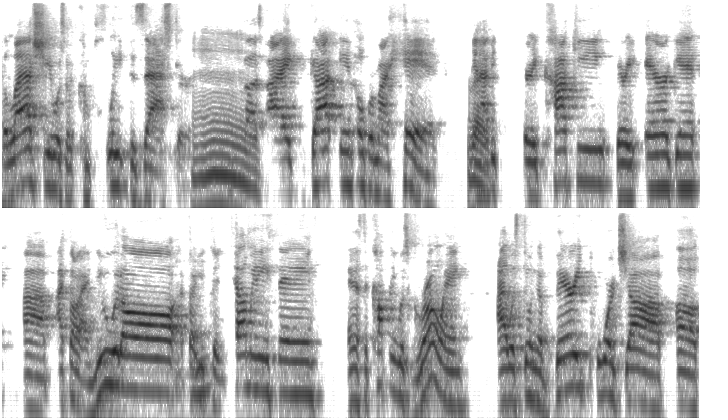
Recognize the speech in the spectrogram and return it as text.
The last year was a complete disaster mm. because I got in over my head right. and I became very cocky, very arrogant. Uh, I thought I knew it all. I thought you couldn't tell me anything. And as the company was growing, I was doing a very poor job of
